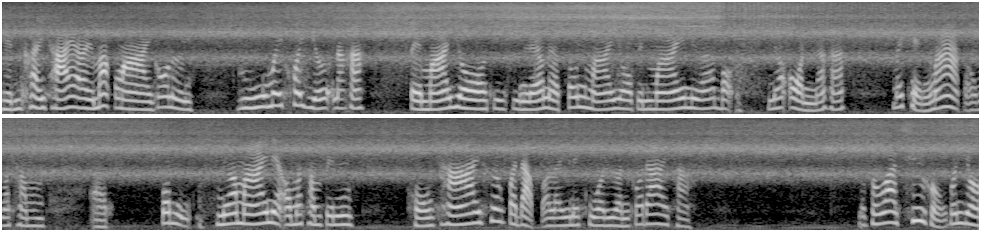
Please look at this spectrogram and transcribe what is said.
เห็นใครใช้อะไรมากมายก็เลยรู้ไม่ค่อยเยอะนะคะ แต่ไม้ยอจริงๆแล้วเนี่ยต้นไม้ยอเป็นไม้เนื้อเบาเนื้ออ่อนนะคะ ไม่แข็งมากเอามาทำอ่าต้นเนื้อไม้เนี่ยเอามาทำเป็นของใช้เครื่องประดับอะไรในครัวเรือนก็ได้ค่ะแล้วเพราะว่าชื่อของต้นยอ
